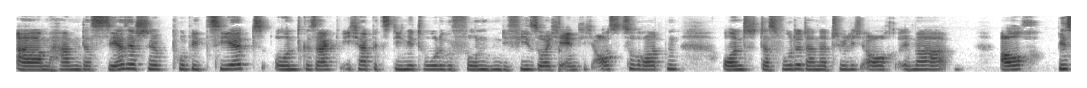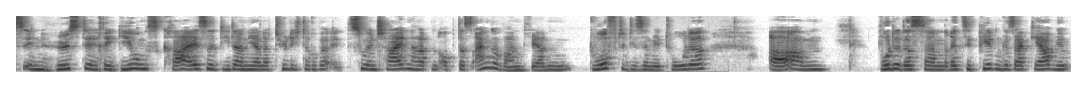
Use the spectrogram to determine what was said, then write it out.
ähm, haben das sehr, sehr schnell publiziert und gesagt, ich habe jetzt die Methode gefunden, die Viehseuche endlich auszurotten. Und das wurde dann natürlich auch immer auch bis in höchste Regierungskreise, die dann ja natürlich darüber zu entscheiden hatten, ob das angewandt werden durfte, diese Methode, ähm, wurde das dann rezipiert und gesagt, ja, wir,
